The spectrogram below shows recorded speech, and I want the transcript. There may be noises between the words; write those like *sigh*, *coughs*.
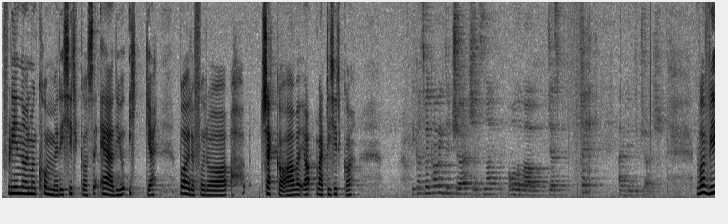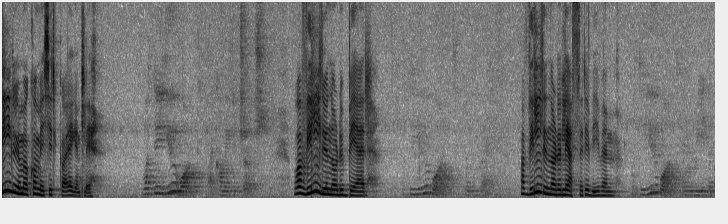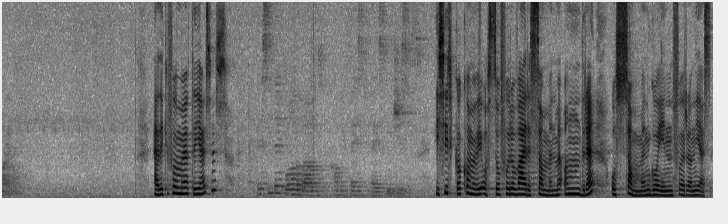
Fordi når man kommer i kirka, så er det jo ikke bare for å sjekke av Ja, vært i kirka. Church. Hva vil du med å komme i kirka, egentlig? Hva vil du når du ber? Hva vil du når du leser i Bibelen? Er det ikke for å møte Jesus? I kirka kommer vi også for å være sammen med andre og sammen gå inn foran Jesus,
